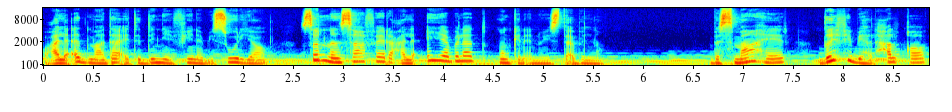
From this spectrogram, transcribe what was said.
وعلى قد ما داقت الدنيا فينا بسوريا صرنا نسافر على أي بلد ممكن إنه يستقبلنا. بس ماهر ضيفي بهالحلقة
